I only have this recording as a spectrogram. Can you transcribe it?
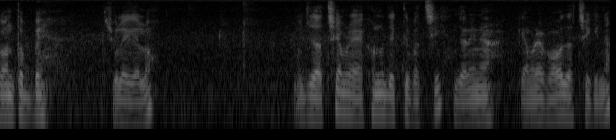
গন্তব্যে চলে গেল। যে যাচ্ছে আমরা এখনও দেখতে পাচ্ছি। জানি না ক্যামেরায় পাওয়া যাচ্ছে কি না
